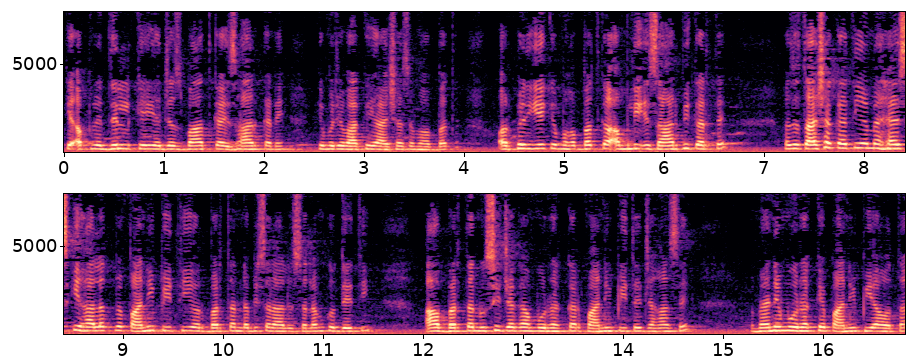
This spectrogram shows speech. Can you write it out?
کہ اپنے دل کے یا جذبات کا اظہار کریں کہ مجھے واقعی عائشہ سے محبت ہے؟ اور پھر یہ کہ محبت کا عملی اظہار بھی کرتے۔ حضرت عائشہ کہتی ہے میں حیض کی حالت میں پانی پیتی اور برتن نبی صلی اللہ علیہ وسلم کو دیتی۔ آپ برتن اسی جگہ منہ رکھ کر پانی پیتے جہاں سے میں نے منہ رکھ کے پانی پیا ہوتا۔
